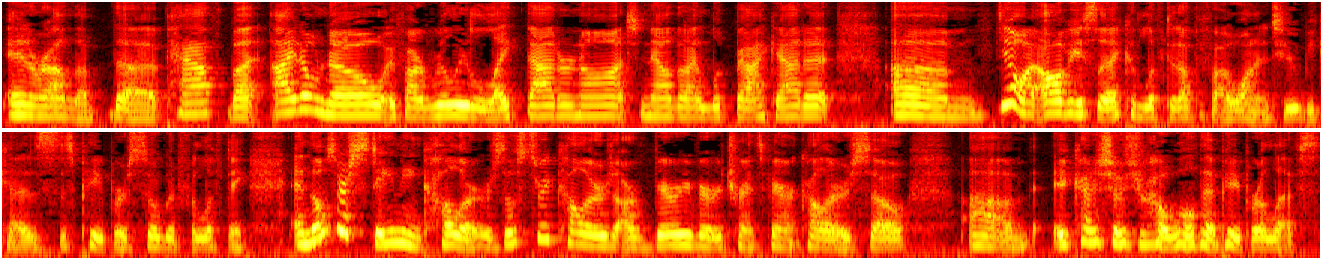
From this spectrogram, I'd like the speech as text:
and around the, the path, but I don't know if I really like that or not now that I look back at it. Um, you know, obviously I could lift it up if I wanted to because this paper is so good for lifting. And those are staining colors. Those three colors are very, very transparent colors, so um, it kind of shows you how well that paper lifts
